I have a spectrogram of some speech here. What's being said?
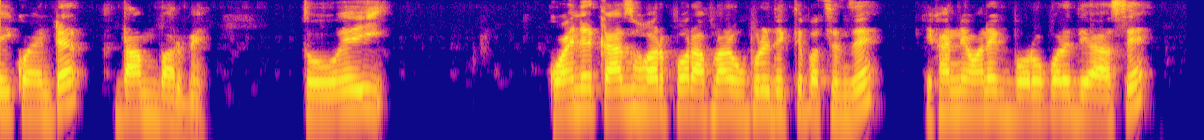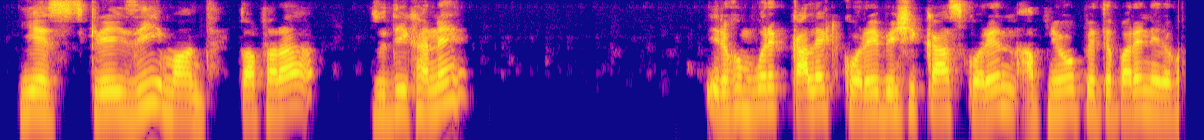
এই কয়েনটার দাম বাড়বে। তো এই কয়েনের কাজ হওয়ার পর আপনারা উপরে দেখতে পাচ্ছেন যে এখানে অনেক বড় করে দেয়া আছে। ইয়েস ক্রেজি মান্থ তো আপনারা যদি এখানে এরকম করে কালেক্ট করে, বেশি কাজ করেন, আপনিও পেতে পারেন এরকম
